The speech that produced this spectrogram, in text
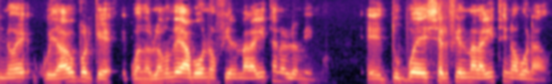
no es, cuidado porque cuando hablamos de abono fiel malaguista no es lo mismo. Eh, tú puedes ser fiel malaguista y no abonado.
